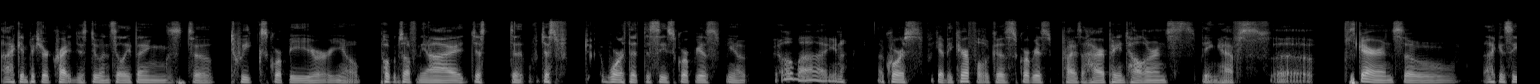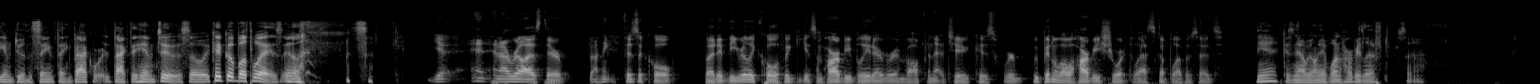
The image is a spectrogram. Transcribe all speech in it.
I can picture Crichton just doing silly things to tweak Scorpy or you know poke himself in the eye just to just worth it to see Scorpius you know oh my you know of course we gotta be careful because Scorpius probably has a higher pain tolerance being half uh, Scarran so I can see him doing the same thing backward back to him too so it could go both ways you know So, Yeah, and, and I realize they're I think physical, but it'd be really cool if we could get some Harvey bleed over involved in that too, because we're we've been a little Harvey short the last couple episodes. yeah because now we only have one Harvey left so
